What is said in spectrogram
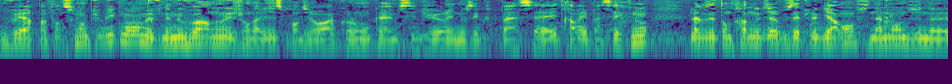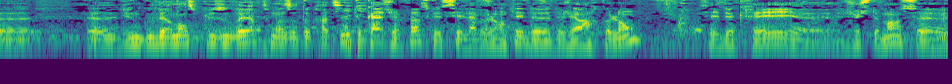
ouvert, pas forcément publiquement, mais venaient nous voir, nous les journalistes, pour dire Ah, Colomb, quand même, c'est dur, il nous écoute pas assez, il travaille pas assez avec nous. Là, vous êtes en train de nous dire que vous êtes le garant finalement d'une euh, euh, gouvernance plus ouverte, moins En autocratique. tout cas, je pense que c'est la volonté de, de Gérard Collomb, c'est de créer euh, justement ce,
